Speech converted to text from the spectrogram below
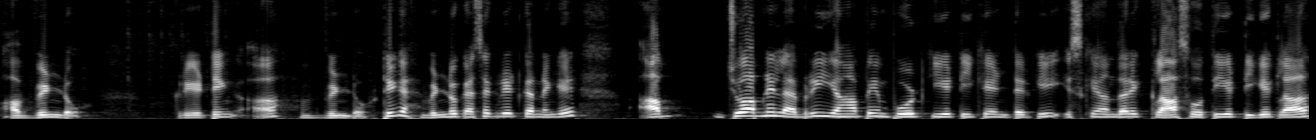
a window creating a window ठीक है? विंडो कैसे क्रिएट करेंगे? अब जो आपने लाइब्रेरी यहाँ पे इंपोर्ट की है टीके इंटर की, इसके अंदर एक क्लास होती है टीके क्लास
